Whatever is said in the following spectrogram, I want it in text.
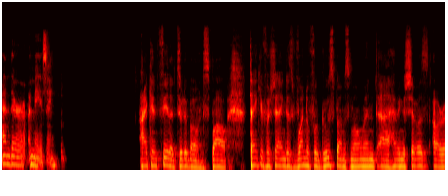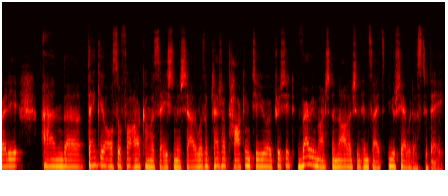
and they're amazing I can feel it to the bones. Wow. Thank you for sharing this wonderful goosebumps moment, uh, having the shivers already. And uh, thank you also for our conversation, Michelle. It was a pleasure talking to you. I appreciate very much the knowledge and insights you share with us today.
